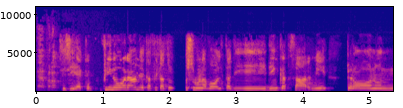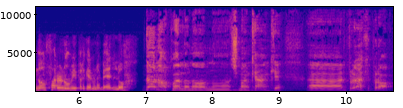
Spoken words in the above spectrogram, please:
Eh, però... Sì, sì, ecco, finora mi è capitato solo una volta di, di incazzarmi, però non, non, farò nomi perché non è bello. No, no, quello no, no ci manca anche. Uh, il problema è che però,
